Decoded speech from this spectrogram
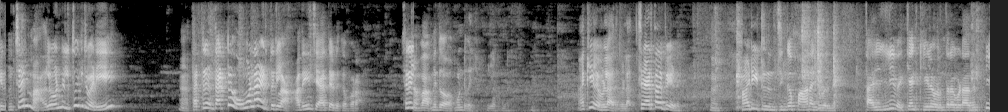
இது சரிம்மா அதில் ஒன்றும் இல்லை தூக்கிட்டு வாடி. ஆ தட்டு தட்டை ஒவ்வொன்றா எடுத்துக்கலாம். அதையும் சேர்த்து எடுக்க போகிறான் சரி வா மெதுவா கொண்டு வை இல்லை கொண்டு ஆ கீழே விழாது விழாது. சரி இடத்துல போய் எடு. ஆடிட்டு இருந்துச்சுங்க பானை அங்கே வருங்க தள்ளி வைக்க கீழே விழுந்துடக்கூடாதுன்னு.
